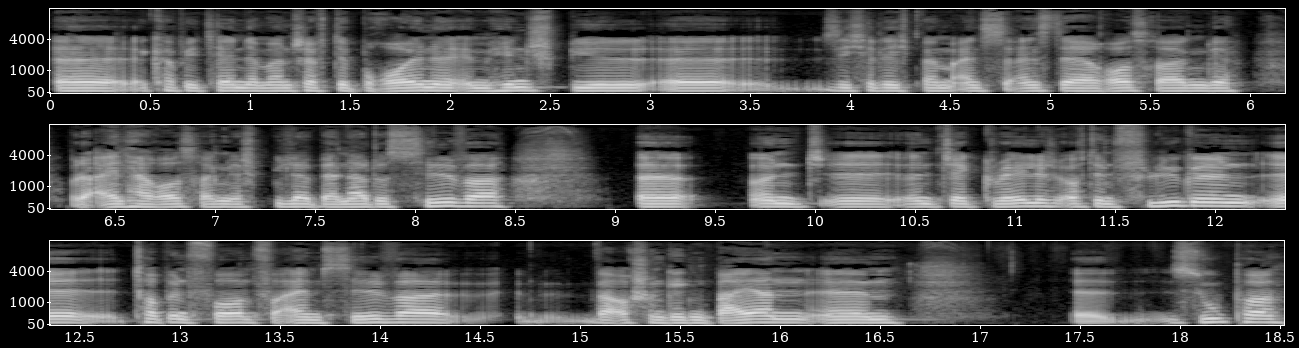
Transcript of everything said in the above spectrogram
Äh, der Kapitän der Mannschaft De Bruyne im Hinspiel äh, sicherlich beim 1 zu 1 der herausragende oder ein herausragender Spieler Bernardo Silva äh, und, äh, und Jack Grealish auf den Flügeln äh, top in Form, vor allem Silva war auch schon gegen Bayern ähm, äh, super.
